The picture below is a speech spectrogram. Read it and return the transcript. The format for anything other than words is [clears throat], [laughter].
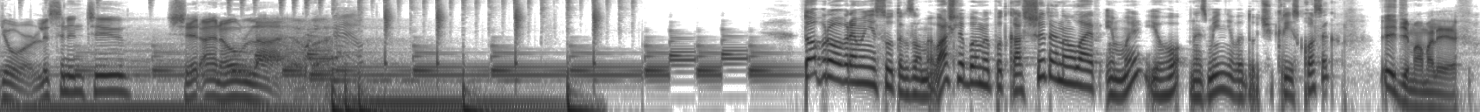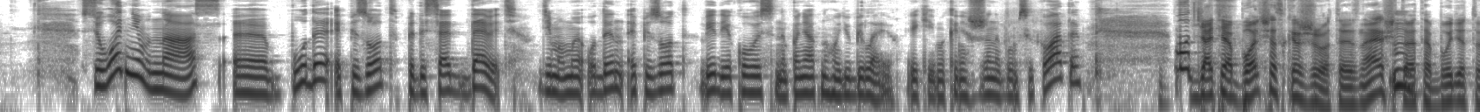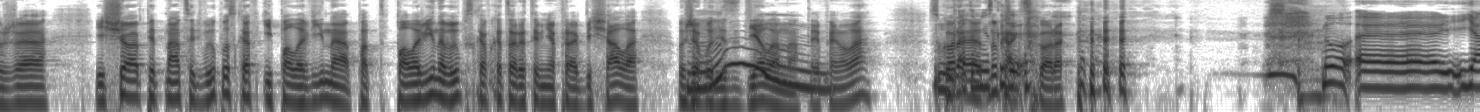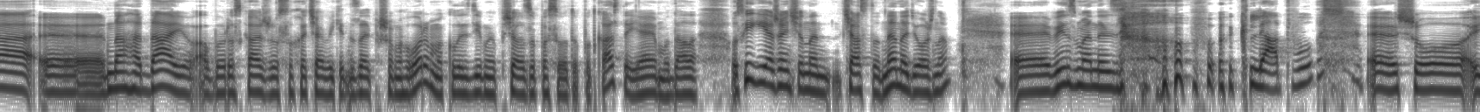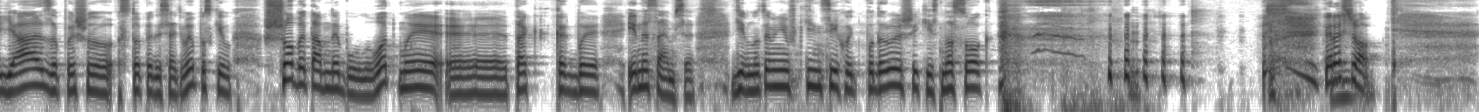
You're listening to Shit I Know Live. Доброго времені суток з вами ваш любимий подкаст Shit I Know Live і ми його незмінні ведучі. Кріс Косик. І Діма Малеєв. Сьогодні в нас е, буде епізод 59. Діма, ми один епізод від якогось непонятного юбілею, який ми, звісно, вже не будемо святкувати. Вот. Я тебе больше скажу. Ты знаешь, что mm. это будет уже еще 15 выпусков, и половина, под, половина выпусков, которые ты мне прообещала, уже mm. будет сделана. Ты поняла? Скоро, а ну скажи... как скоро? [laughs] Ну, е, я е, нагадаю або розкажу слухачам, які не знають, про що ми говоримо. Коли з Дімою почали записувати подкасти, я йому дала, оскільки я жінка часто ненадіжна, е, він з мене взяв [laughs] клятву, е, що я запишу 150 випусків, що би там не було. От ми е, так як би і несемося. Дім, ну ти мені в кінці хоч подаруєш якийсь носок. [laughs] Хорошо.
